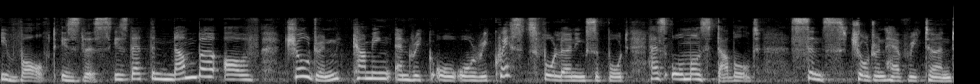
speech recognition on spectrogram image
evolved is this is that the number of children coming and rec- or, or requests for learning support has almost doubled since children have returned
